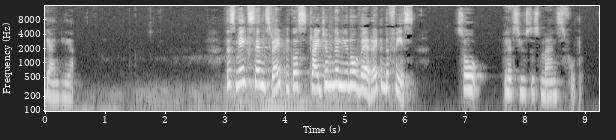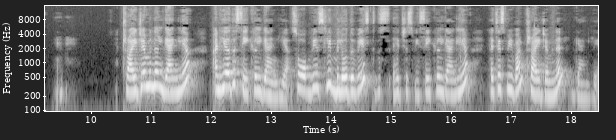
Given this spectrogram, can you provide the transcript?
ganglia. This makes sense, right? Because trigeminal, you know where, right? In the face. So, let's use this man's photo. trigeminal ganglia and here the sacral ganglia. So, obviously below the waist, this HSV sacral ganglia, HSV1 trigeminal ganglia.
